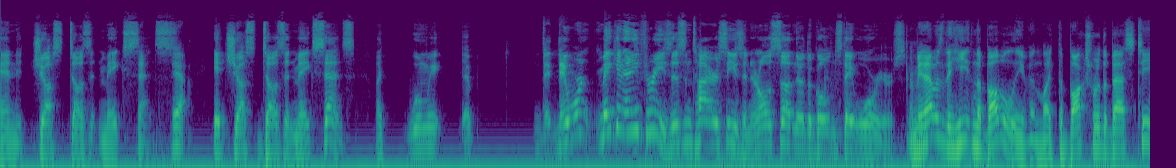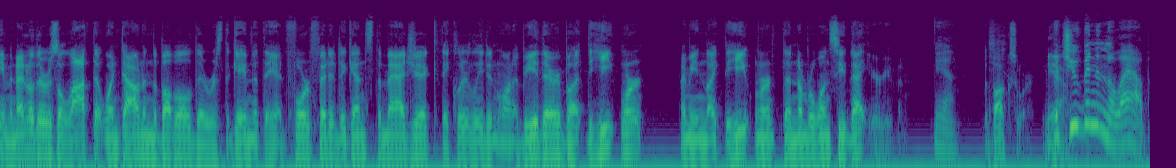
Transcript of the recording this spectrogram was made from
and it just doesn't make sense. Yeah. it just doesn't make sense. Like when we. Uh, they they weren't making any threes this entire season, and all of a sudden they're the Golden State Warriors. I mean, that was the Heat in the bubble, even. Like, the Bucks were the best team. And I know there was a lot that went down in the bubble. There was the game that they had forfeited against the Magic. They clearly didn't want to be there, but the Heat weren't. I mean, like, the Heat weren't the number one seed that year, even. Yeah. The Bucks were. Yeah. But you've been in the lab.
